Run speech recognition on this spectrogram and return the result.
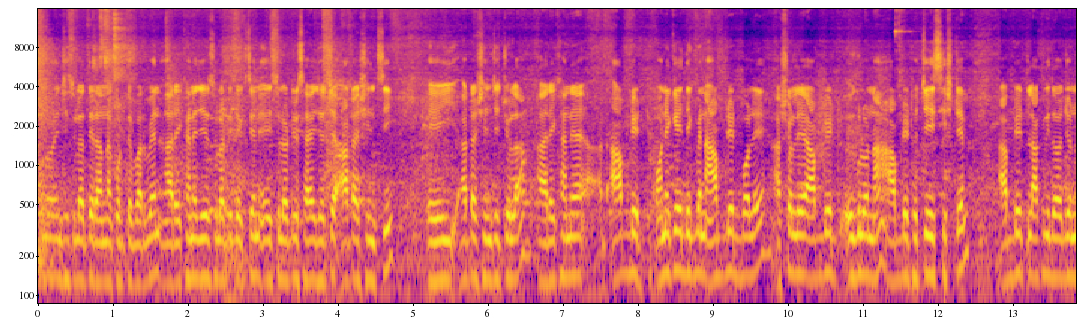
পনেরো ইঞ্চি চুলাতে রান্না করতে পারবেন। আর এখানে যে চুলাটি দেখছেন, এই চুলাটির সাইজ হচ্ছে আঠাশ ইঞ্চি। এই আঠাশ ইঞ্চি চুলা, আর এখানে আপডেট অনেকেই দেখবেন আপডেট বলে, আসলে আপডেট ওইগুলো না আপডেট হচ্ছে এই সিস্টেম আপডেট লাকড়ি দেওয়ার জন্য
